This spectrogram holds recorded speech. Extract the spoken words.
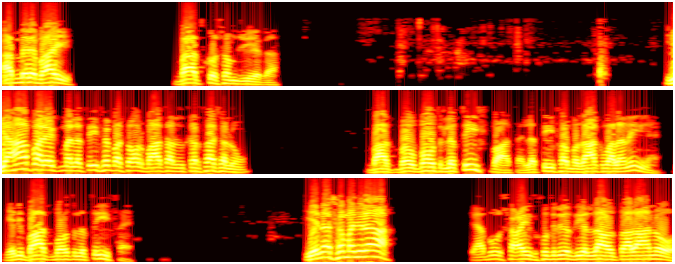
اب میرے بھائی، بات کو سمجھیے گا۔ یہاں پر ایک میں لطیفے بطور بات عرض کرتا چلوں۔ بات بہت لطیف بات ہے۔ لطیفہ مذاق والا نہیں ہے۔ یعنی بات بہت لطیف ہے۔ یہ نہ سمجھنا کہ ابو سعید خدری رضی اللہ تعالیٰ عنہ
